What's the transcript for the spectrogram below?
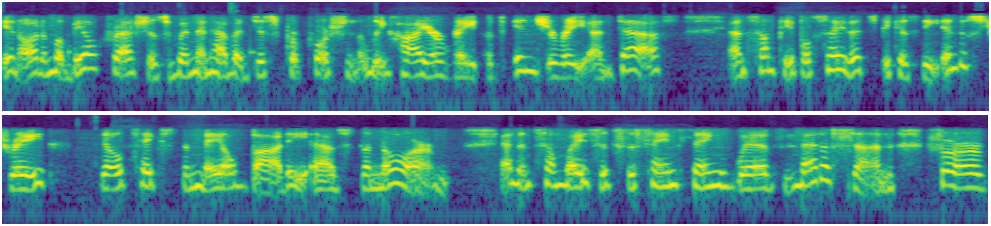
in automobile crashes, women have a disproportionately higher rate of injury and death and some people say that's because the industry still takes the male body as the norm. And in some ways, it's the same thing with medicine. For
